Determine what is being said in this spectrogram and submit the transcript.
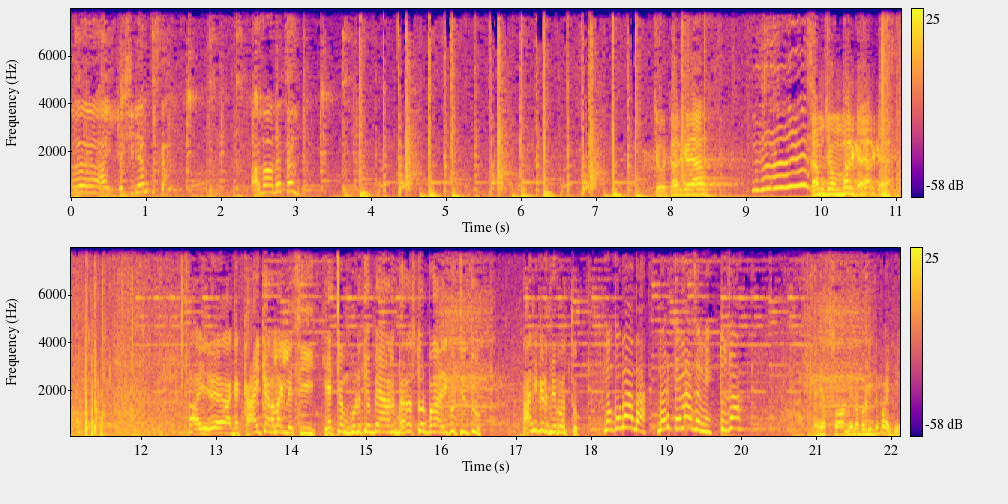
अं, आईला शिडी आणतोस का? आलो आलो चल. जो डर गया समझो मर गया. अये अगं काय करायला लागले सी या चंबून ते बॅरल भरस तर बारीक होतील तू. आणि इकडे मी भरतो. नको बाबा भरते माझं मी. तुझा या स्वामीला बघितलं पाहिजे.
